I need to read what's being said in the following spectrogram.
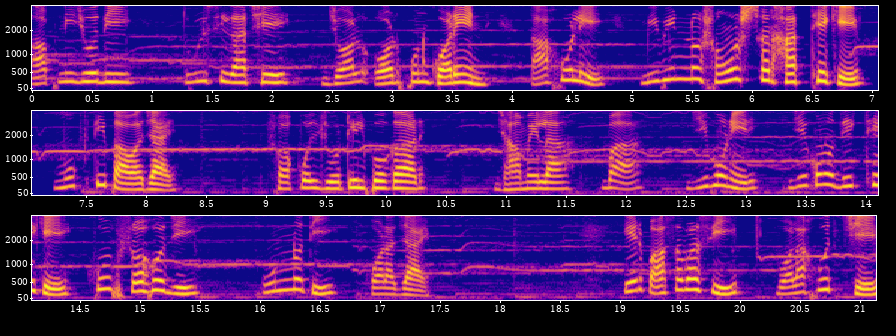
আপনি যদি তুলসী গাছে জল অর্পণ করেন, তাহলে বিভিন্ন সমস্যার হাত থেকে মুক্তি পাওয়া যায়। সকল জটিল প্রকার ঝামেলা বা জীবনের যে কোনো দিক থেকে খুব সহজেই উন্নতি করা যায়। এর পাশাপাশি বলা হচ্ছে,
